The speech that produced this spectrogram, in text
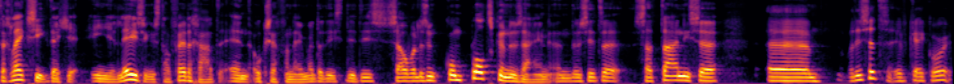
Tegelijk zie ik dat je in je lezing een stap verder gaat en ook zegt van nee, maar dat is, dit is, zou wel eens een complot kunnen zijn. En er zitten satanische, eh, wat is het? Even kijken hoor.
